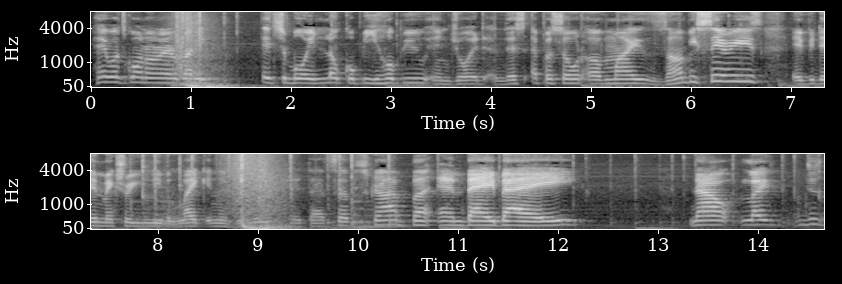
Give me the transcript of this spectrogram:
Hey, what's going on, everybody? It's your boy Loco B. Hope you enjoyed this episode of my zombie series. If you did, make sure you leave a like, and if you new, hit that subscribe button, baby. Now, like, just,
